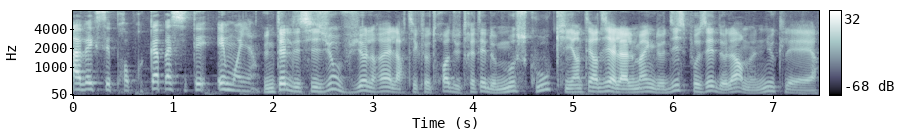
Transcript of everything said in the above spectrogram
avec ses propres capacités et moyens. Une telle décision violerait l'article 3 du traité de Moscou qui interdit à l'Allemagne de disposer de l'arme nucléaire.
